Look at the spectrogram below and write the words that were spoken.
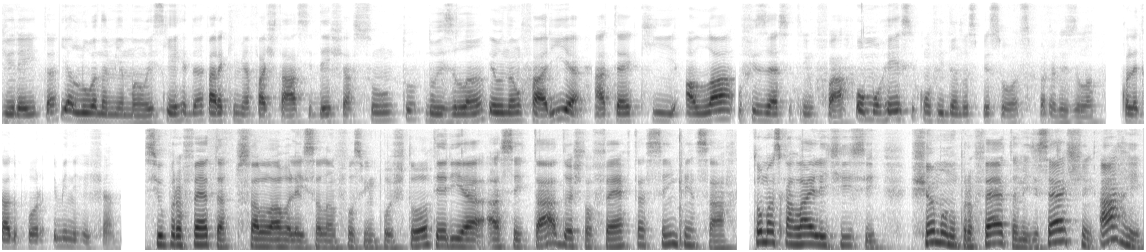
direita e a lua na minha mão esquerda, para que me afastasse deste assunto do Islã, eu não faria até que Allah o fizesse triunfar ou morresse convidando as pessoas para o Islã. Coletado por Ibn Hisham. Se o profeta sallallahu alaihi wasallam fosse um impostor, teria aceitado esta oferta sem pensar. Thomas Carlyle disse: Chamam no profeta, me disseste? Arre!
